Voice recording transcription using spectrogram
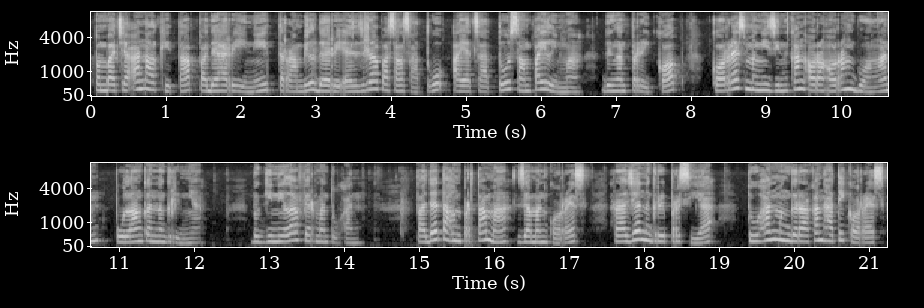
Pembacaan Alkitab pada hari ini terambil dari Ezra pasal 1 ayat 1 sampai 5 dengan perikop Kores mengizinkan orang-orang buangan pulang ke negerinya. Beginilah firman Tuhan. Pada tahun pertama zaman Kores, raja negeri Persia, Tuhan menggerakkan hati Kores,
